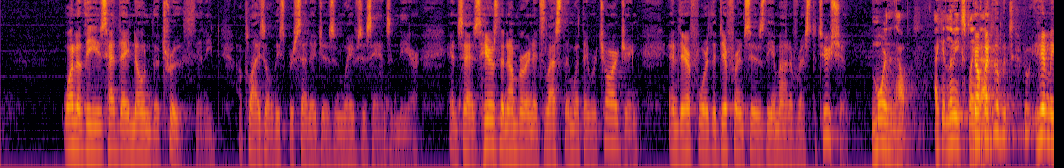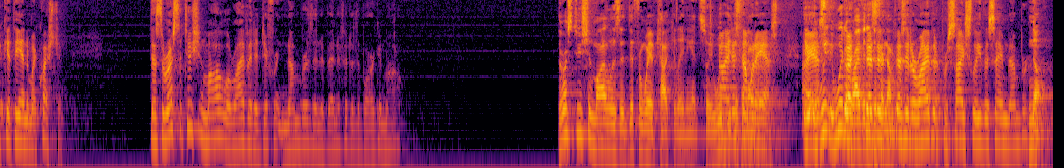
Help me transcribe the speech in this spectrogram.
one of these had they known the truth. And he applies all these percentages and waves his hands in the air and says, here's the number and it's less than what they were charging, and therefore the difference is the amount of restitution. More than how I can let me explain No, that. but, but hear me get the end of my question. Does the restitution model arrive at a different number than the benefit of the bargain model? The restitution model is a different way of calculating it, so it would No, be a that's not different what I asked. It, I it asked- it would does- arrive at a different it, number. Does it arrive at precisely the same number? No.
